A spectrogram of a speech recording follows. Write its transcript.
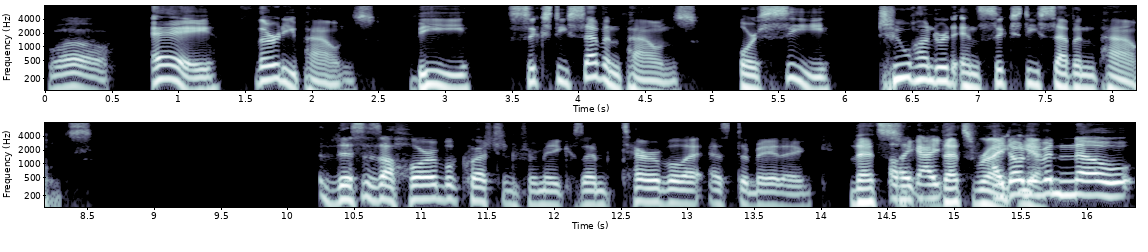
Whoa. A, 30 pounds, B, 67 pounds, or C, 267 pounds? This is a horrible question for me because I'm terrible at estimating. That's Like, I- that's right. I don't yeah. even know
